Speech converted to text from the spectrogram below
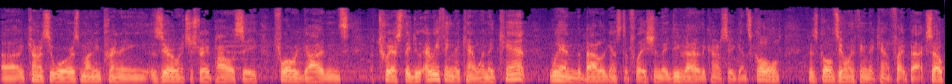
uh, currency wars, money printing, zero interest rate policy, forward guidance, a twist. They do everything they can. When they can't win the battle against deflation, they devalue the currency against gold because gold's the only thing that can't fight back. So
